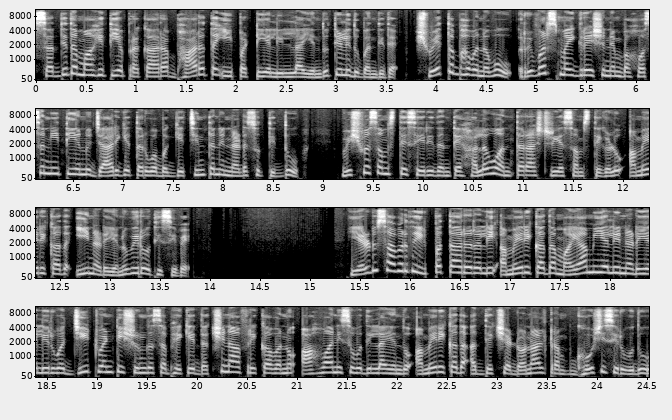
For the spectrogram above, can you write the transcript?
ಸದ್ಯದ ಮಾಹಿತಿಯ ಪ್ರಕಾರ ಭಾರತ ಈ ಪಟ್ಟಿಯಲ್ಲಿಲ್ಲ ಎಂದು ತಿಳಿದುಬಂದಿದೆ ಶ್ವೇತಭವನವು ರಿವರ್ಸ್ ಮೈಗ್ರೇಷನ್ ಎಂಬ ಹೊಸ ನೀತಿಯನ್ನು ಜಾರಿಗೆ ತರುವ ಬಗ್ಗೆ ಚಿಂತನೆ ನಡೆಸುತ್ತಿದ್ದು, ವಿಶ್ವಸಂಸ್ಥೆ ಸೇರಿದಂತೆ ಹಲವು ಅಂತಾರಾಷ್ಟ್ರೀಯ ಸಂಸ್ಥೆಗಳು ಅಮೆರಿಕದ ಈ ನಡೆಯನ್ನು ವಿರೋಧಿಸಿವೆ. ಎರಡು ಸಾವಿರದ ಇಪ್ಪತ್ತಾರರಲ್ಲಿ ಅಮೆರಿಕದ ಮಯಾಮಿಯಲ್ಲಿ ನಡೆಯಲಿರುವ ಜಿ ಟ್ವೆಂಟಿ ಶೃಂಗಸಭೆಗೆ ದಕ್ಷಿಣ ಆಫ್ರಿಕಾವನ್ನು ಆಹ್ವಾನಿಸುವುದಿಲ್ಲ ಎಂದು ಅಮೆರಿಕದ ಅಧ್ಯಕ್ಷ ಡೊನಾಲ್ಡ್ ಟ್ರಂಪ್ ಘೋಷಿಸಿರುವುದು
